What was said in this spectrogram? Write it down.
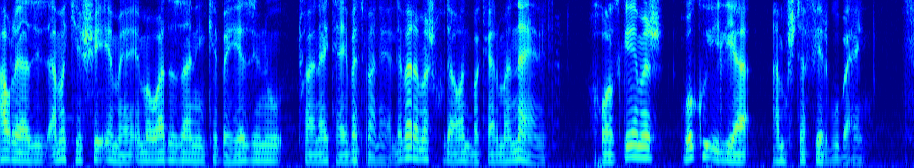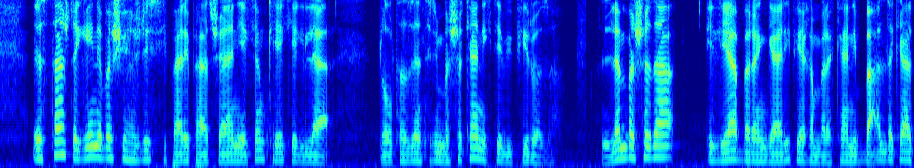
هاوڕێازیز ئەمە کێشەی ئێمە ئێمە وا دەزانین کە بەهێزین و توانای تایبەتمان هەیە لەبەرەمەش خوداوەند بەکارمان نایەنێت خۆزگەێمەش وەکو ئیلیا ئەم شتە فێر بوو باین ئێستاش دەگەینە بەشی هەژدەی سیپارەی پادشایانی یەکەم کە یەکێک لە دڵتەزێنترین بەشەکانی کتێبی پیرۆزە لەم بەشەدا ئیلیا بەرەنگاری پێغەمبەرەکانی بەعل دەکات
